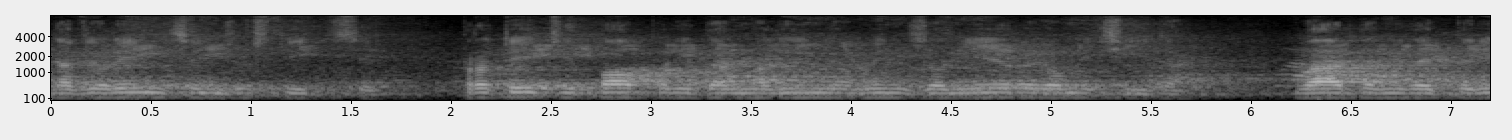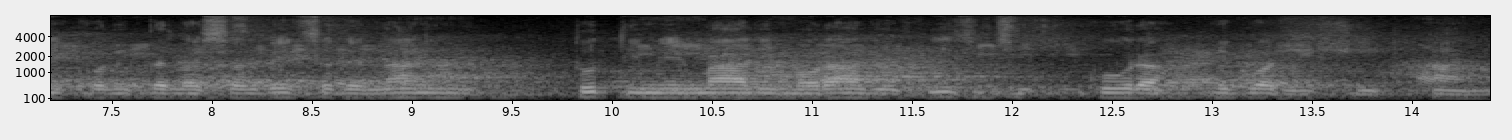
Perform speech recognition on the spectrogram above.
da violenze e ingiustizie, proteggi i popoli dal maligno menzognero e omicida, guardami dai pericoli per la salvezza dell'anima, tutti i miei mali morali e fisici, cura e guarisci. Amen.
